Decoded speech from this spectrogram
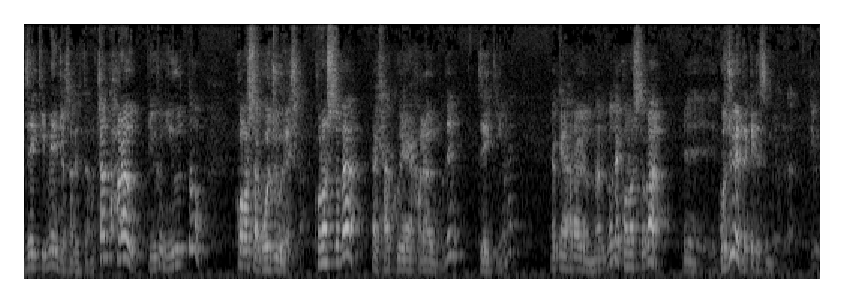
税金免除されてたのちゃんと払うっていうふうに言うとこの人は50円しかこの人が100円払うので税金をね100円払うようになるのでこの人が、えー50円だけで済むようになるっていう、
